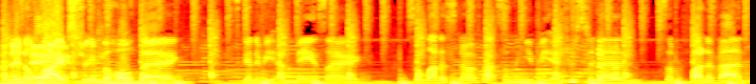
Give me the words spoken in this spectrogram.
I'm going to live stream the whole thing. It's going to be amazing. So let us know if that's something you'd be interested in. Some fun events.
